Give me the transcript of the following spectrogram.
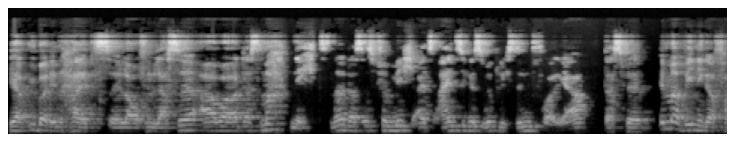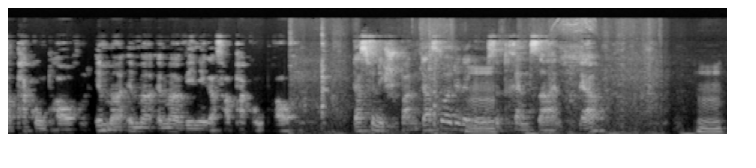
ja, über den Hals äh, laufen lasse, aber das macht nichts. Ne? Das ist für mich als einziges wirklich sinnvoll, ja, dass wir immer weniger Verpackung brauchen, immer, immer, immer weniger Verpackung brauchen. Das finde ich spannend. Das sollte der mhm. große Trend sein, ja. Mhm.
